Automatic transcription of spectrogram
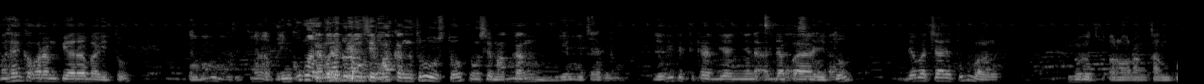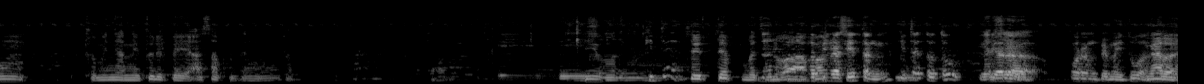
Maksudnya ke orang piara begitu, Nah, lingkungan karena dorong pihak- semakang terus tuh, dorong semakang. dia mau cari. Jadi ketika dia nyana ada apa itu, dia baca cari tumbal. menurut orang-orang kampung kemenyan itu DP asap tentang orang sama dengan Kita. Setiap baca doa apa. Piara setan, kita tahu tahu Piara piara orang pema itu. enggak lah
